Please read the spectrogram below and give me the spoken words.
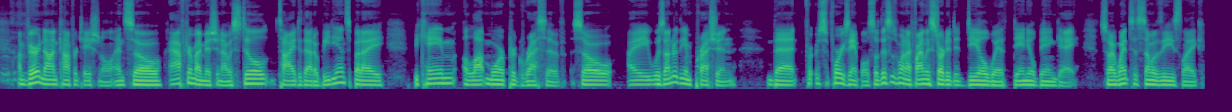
I'm very non-confrontational, and so after my mission, I was still tied to that obedience, but I became a lot more progressive. So I was under the impression that, for, for example, so this is when I finally started to deal with Daniel being gay. So I went to some of these like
